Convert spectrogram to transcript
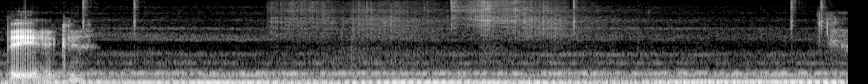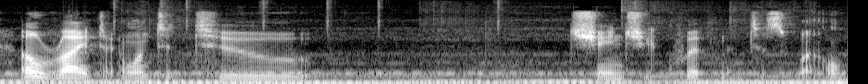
big. Oh right, I wanted to change equipment as well.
